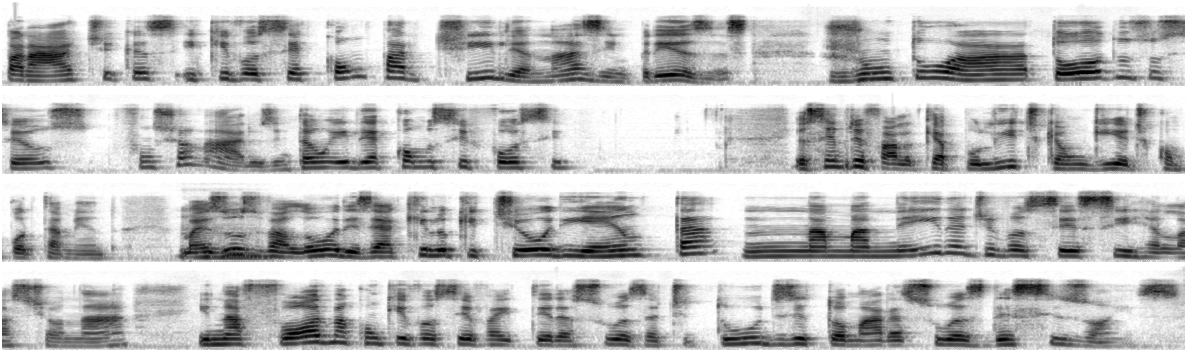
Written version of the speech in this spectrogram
práticas e que você compartilha nas empresas junto a todos os seus funcionários. Então, ele é como se fosse eu sempre falo que a política é um guia de comportamento, mas uhum. os valores é aquilo que te orienta na maneira de você se relacionar e na forma com que você vai ter as suas atitudes e tomar as suas decisões.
